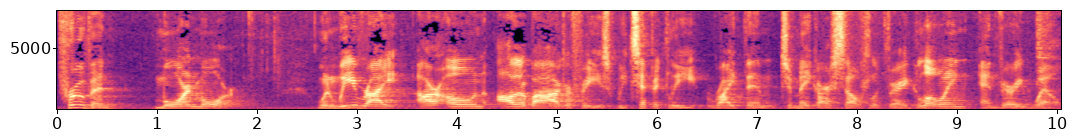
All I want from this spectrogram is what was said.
proven more and more. When we write our own autobiographies, we typically write them to make ourselves look very glowing and very well.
